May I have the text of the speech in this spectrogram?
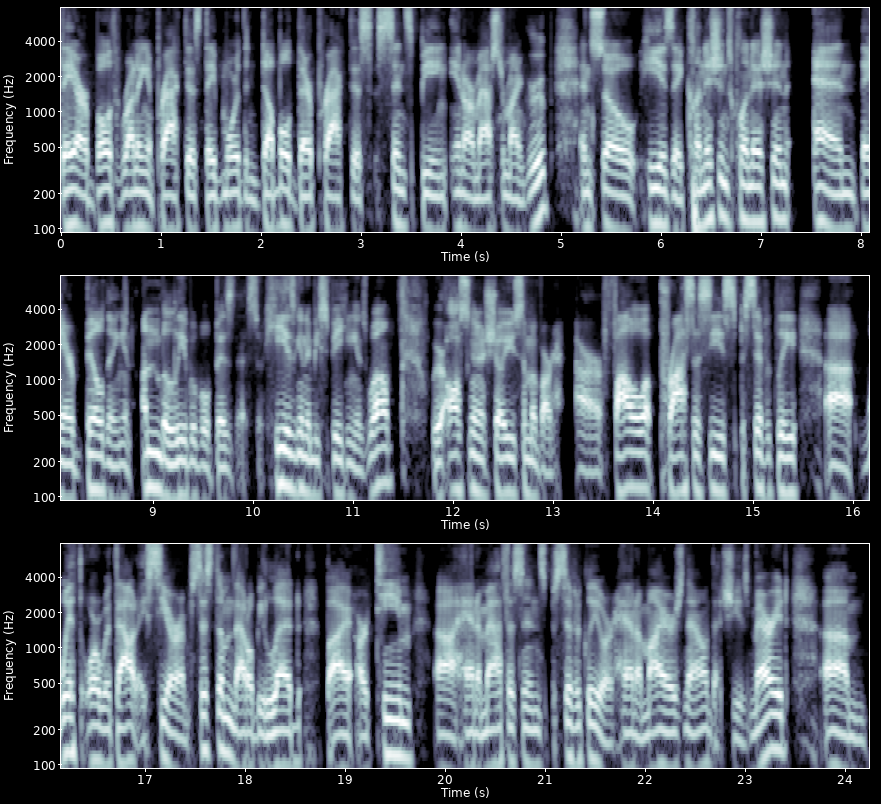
they are both running a practice. They've more than doubled their practice since being in our mastermind group, and so he is a clinician's clinician. And they are building an unbelievable business. So he is going to be speaking as well. We're also going to show you some of our, our follow up processes, specifically uh, with or without a CRM system. That'll be led by our team, uh, Hannah Matheson specifically, or Hannah Myers now that she is married. Um,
